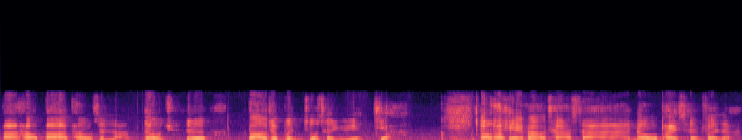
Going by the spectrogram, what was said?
八号，八号盘我是狼，那我觉得八号就不能做成预言家。那、他现在帮我查杀，那我派身份啊，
